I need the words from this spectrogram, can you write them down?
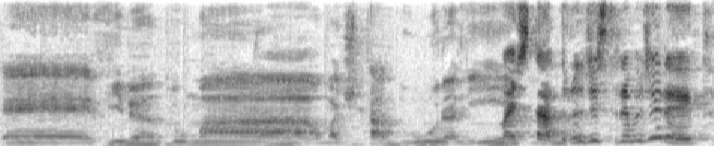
é, virando uma, uma ditadura ali. Uma ditadura de extrema direita.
